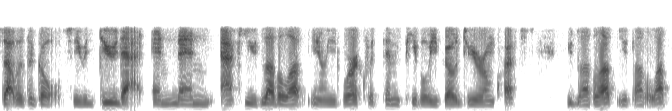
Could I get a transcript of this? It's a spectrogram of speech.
So that was the goal. So you would do that, and then after you level up, you know, you'd work with them people. You go do your own quests. You'd level up. You'd level up.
